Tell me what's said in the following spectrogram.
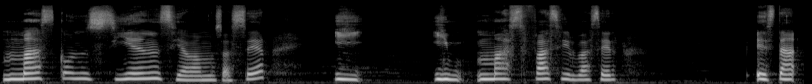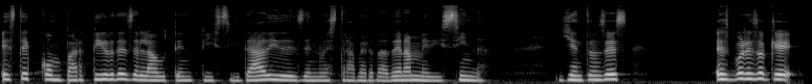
más conciencia vamos a hacer y, y más fácil va a ser este compartir desde la autenticidad y desde nuestra verdadera medicina. Y entonces, es por eso que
